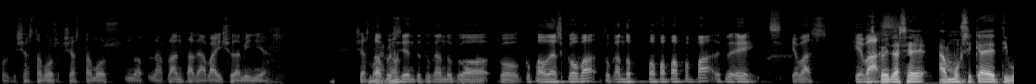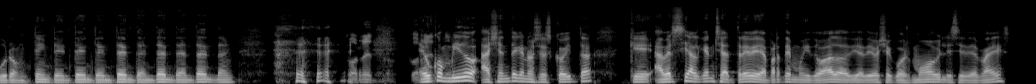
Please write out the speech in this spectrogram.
porque xa estamos xa estamos na, na planta de abaixo da miña xa está bueno. o presidente tocando co, co, co pau da escoba, tocando pa pa pa pa pa, dice, eh, que vas, que vas. Escoitase a música de tiburón. Ten, ten, ten, ten, ten, ten, ten, ten, ten, ten. Correcto, correcto. Eu convido a xente que nos escoita que a ver se si alguén se atreve, aparte moi doado a día de hoxe cos móviles e demais,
